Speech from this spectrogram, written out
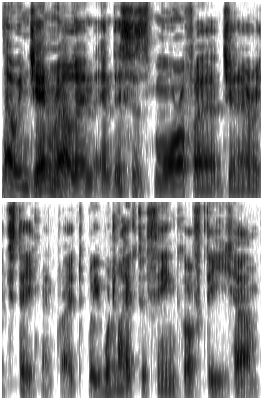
Now, in general, and, and this is more of a generic statement, right? We would like to think of the um,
